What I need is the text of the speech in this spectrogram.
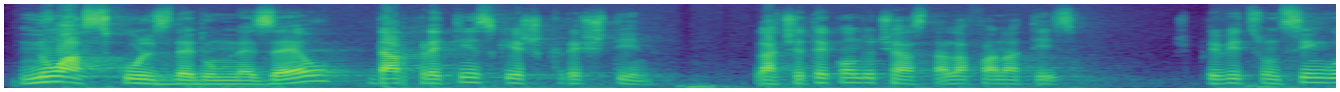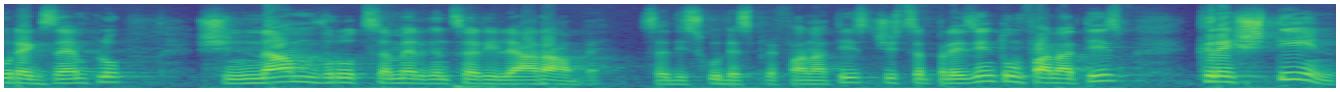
nu asculți de Dumnezeu, dar pretinzi că ești creștin. La ce te conduce asta? La fanatism. Priviți un singur exemplu și n-am vrut să merg în țările arabe să discut despre fanatism, ci să prezint un fanatism creștin.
